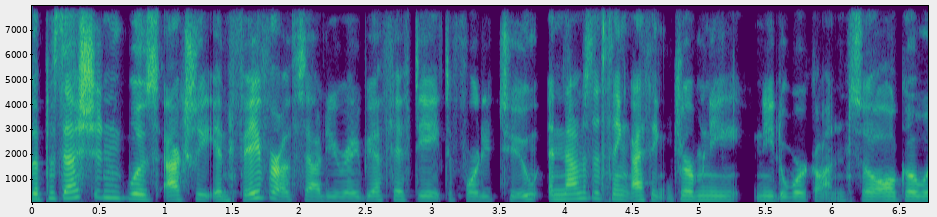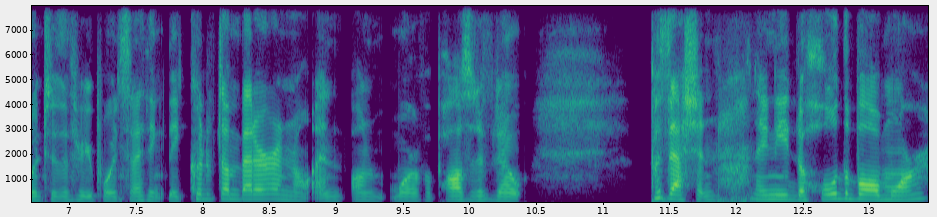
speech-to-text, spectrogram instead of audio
The possession was actually in favor of Saudi Arabia, 58 to 42, and that is the thing I think Germany need to work on. So I'll go into the three points that I think they could have done better, and, and on more of a positive note, possession. They need to hold the ball more,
